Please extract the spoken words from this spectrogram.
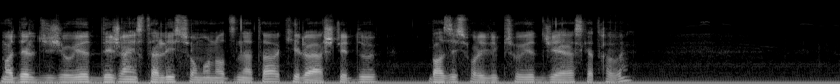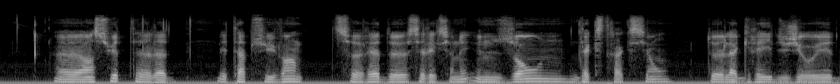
modèle du géoïde déjà installé sur mon ordinateur qui est le HT2 basé sur l'ellipsoïde GRS80. Euh, ensuite, l'étape suivante serait de sélectionner une zone d'extraction de la grille du géoïde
